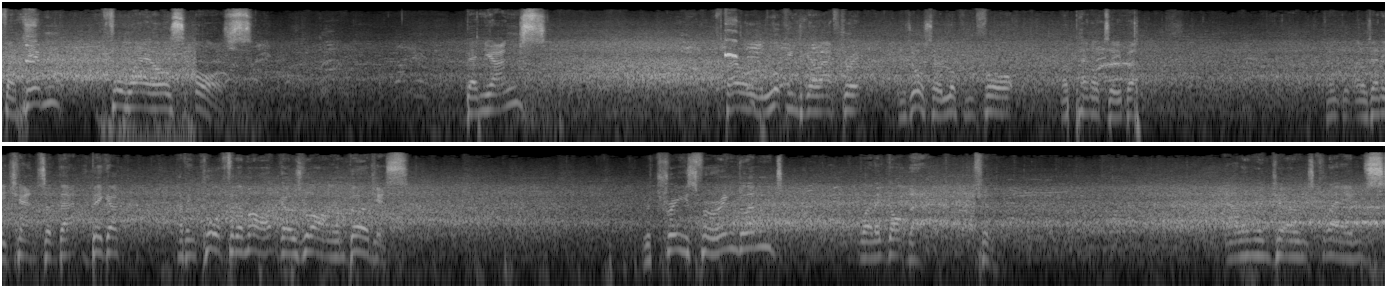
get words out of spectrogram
for him, for Wales, was. Ben Youngs. Farrell looking to go after it. He's also looking for a penalty, but I don't think there was any chance of that. Biggar, having caught for the mark, goes long, and Burgess retrieves for England. Well, it got there. Alun Wyn Jones claims.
